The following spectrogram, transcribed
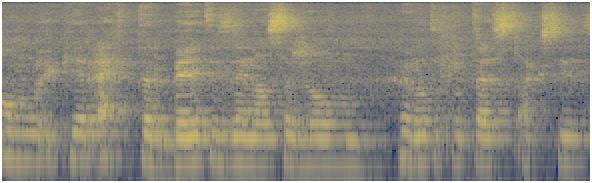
om een keer echt erbij te zijn als er zo'n grote protestactie is.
